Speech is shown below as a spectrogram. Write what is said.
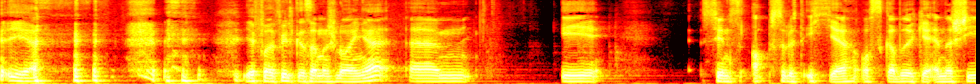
jeg, er- jeg er for fylkessammenslåinger. Um, jeg syns absolutt ikke vi skal bruke energi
